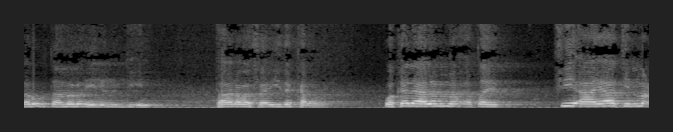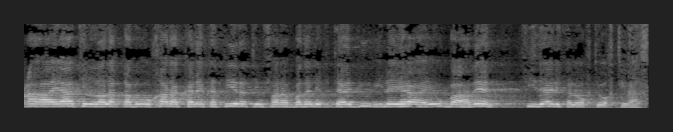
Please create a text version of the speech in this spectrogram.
daruurtaa maba aynan u di'in taana waa faa'iido kale wakadaa lama ayb fii aayaatin maca aayaatin lala qabo ukhara kale kaiiratin fara badan ixtaajuu ilayha ay u baahdeen fii dalika alwaqti waqtigaas.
